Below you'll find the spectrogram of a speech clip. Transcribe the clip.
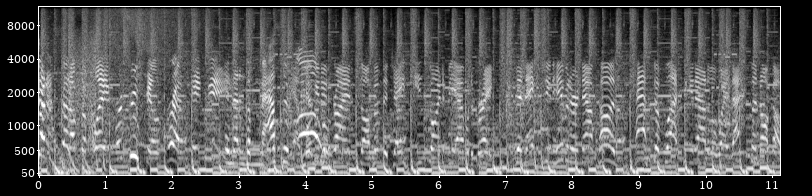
gonna set up the play for two kills for SKT. and that is a massive Looking kill. to try and stop him. The Jace is going to be able to break the next inhibitor now. Cuzz has to flashing it out of the way. That's the knockup.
